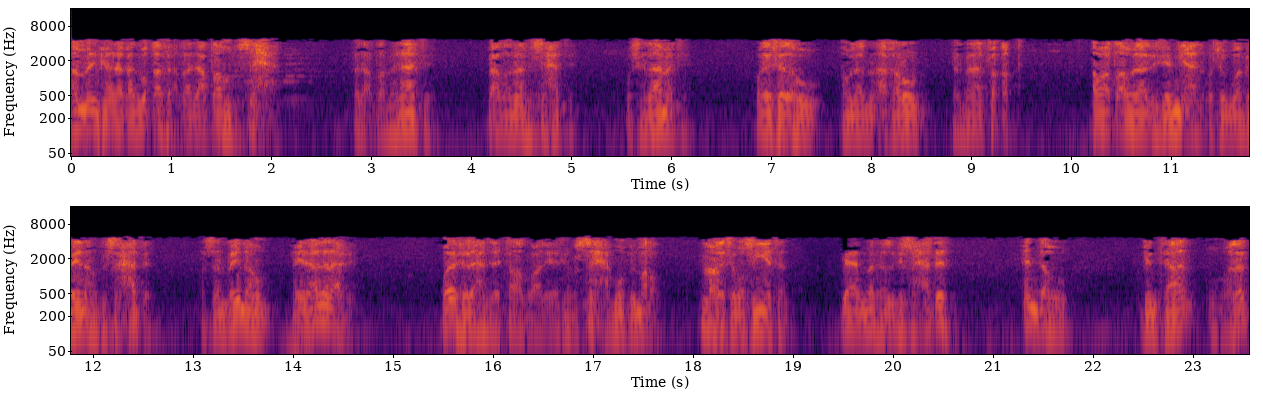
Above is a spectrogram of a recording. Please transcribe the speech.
أما إن كان قد وقف قد أعطاهم في الصحة قد أعطى بناته بعض المال في صحته وسلامته وليس له أولاد آخرون كالبنات فقط أو أعطى أولاده جميعا وسوى بينهم في صحته قسم بينهم فإن هذا نافع وليس لأحد الاعتراض عليه لكن في الصحة مو في المرض. نعم. وليس وصية بأن مثلا في صحته عنده بنتان وولد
